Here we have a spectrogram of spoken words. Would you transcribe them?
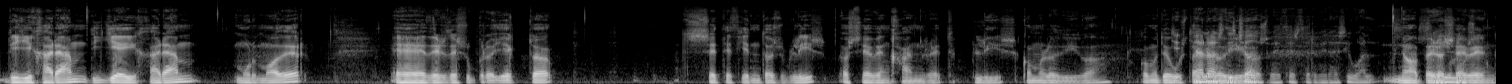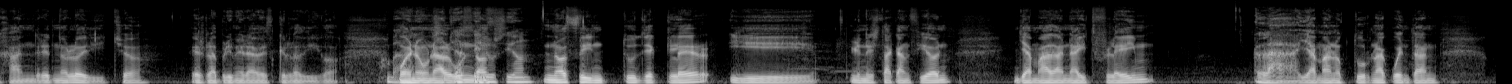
DJ Haram, DJ Haram Murmother eh, desde su proyecto 700 Bliss o 700 Bliss, como lo digo. ¿Cómo te gusta ya que lo has lo dicho diga? dos veces, Cervera, es igual. No, pero Seguimos. 700 no lo he dicho. Es la primera vez que lo digo. Vale, bueno, un álbum no. Nothing to Declare y en esta canción llamada Night Flame, la llama nocturna cuentan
